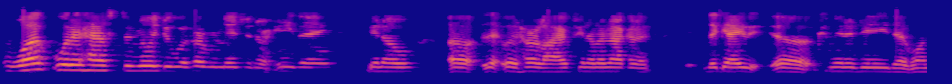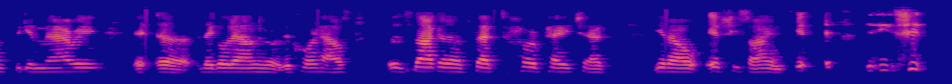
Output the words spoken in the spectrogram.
what would it has to really do with her religion or anything? You know, uh, with her life. You know, they're not gonna. The gay uh, community that wants to get married, it, uh, they go down to the courthouse. It's not gonna affect her paycheck. You know, if she signs it, it she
